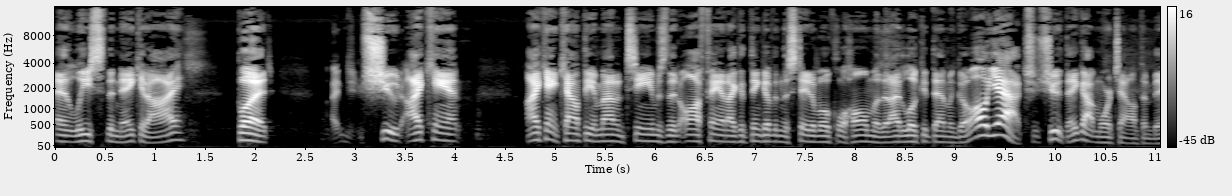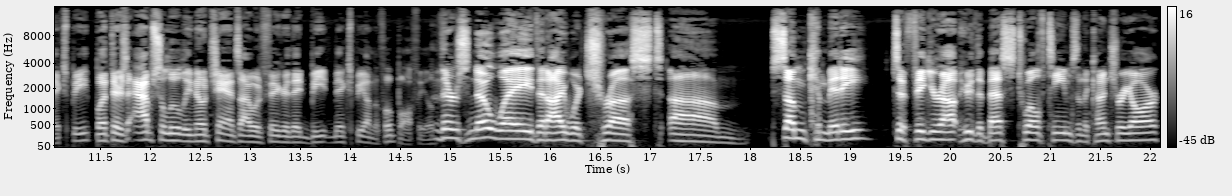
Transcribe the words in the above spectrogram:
at least the naked eye. But shoot, I can't I can't count the amount of teams that offhand I could think of in the state of Oklahoma that I look at them and go, "Oh yeah, shoot, they got more talent than Bixby." But there's absolutely no chance I would figure they'd beat Bixby on the football field. There's no way that I would trust um, some committee to figure out who the best 12 teams in the country are.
